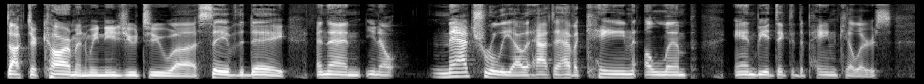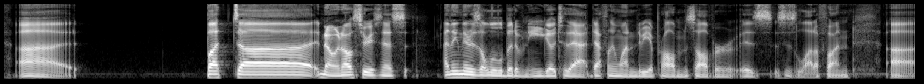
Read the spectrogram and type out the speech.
Doctor Carmen, we need you to uh, save the day." And then you know, naturally, I would have to have a cane, a limp, and be addicted to painkillers. Uh, but uh, no, in all seriousness, I think there's a little bit of an ego to that. Definitely wanted to be a problem solver. Is this is a lot of fun. Uh,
